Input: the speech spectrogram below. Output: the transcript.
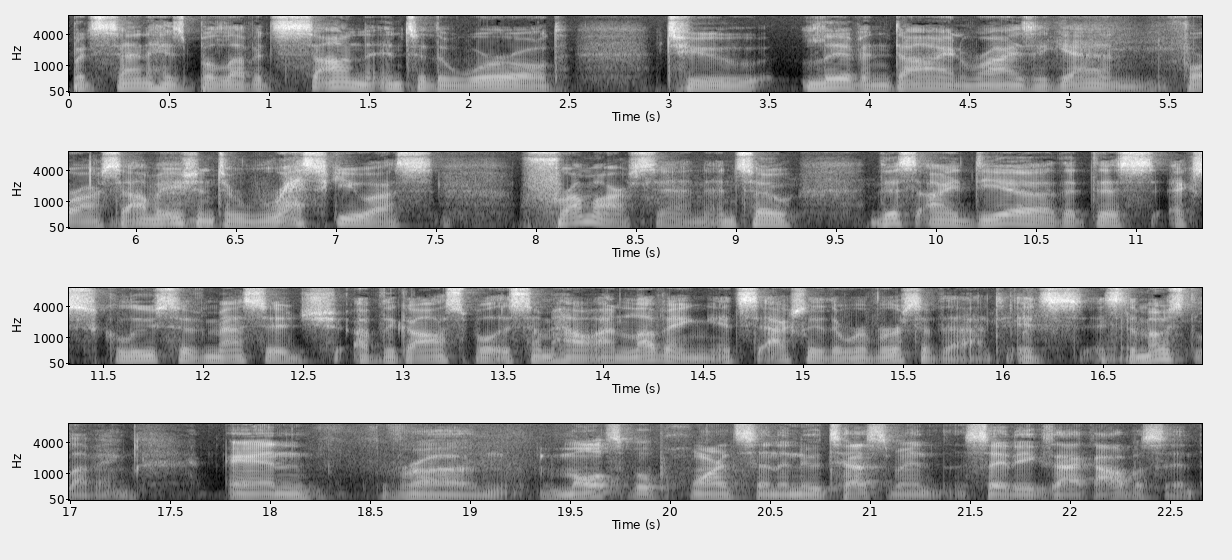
but sent his beloved Son into the world to live and die and rise again for our salvation, to rescue us from our sin. And so, this idea that this exclusive message of the gospel is somehow unloving, it's actually the reverse of that. It's it's the most loving. And uh, multiple points in the New Testament say the exact opposite.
